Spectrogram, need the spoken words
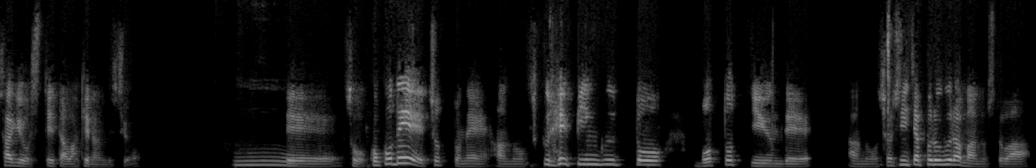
作業してたわけなんですよ。で、そう、ここでちょっとね、あの、スクレーピングとボットっていうんで、あの、初心者プログラマーの人は、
